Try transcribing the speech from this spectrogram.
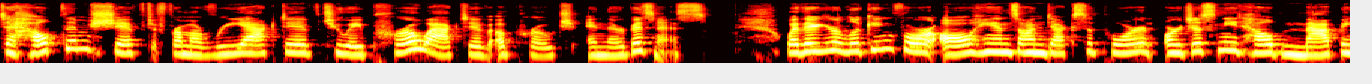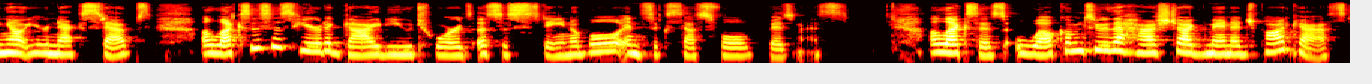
to help them shift from a reactive to a proactive approach in their business. Whether you're looking for all hands on deck support or just need help mapping out your next steps, Alexis is here to guide you towards a sustainable and successful business. Alexis, welcome to the hashtag manage podcast.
